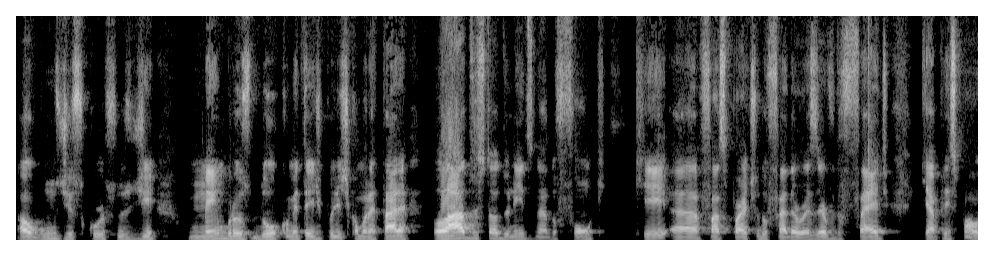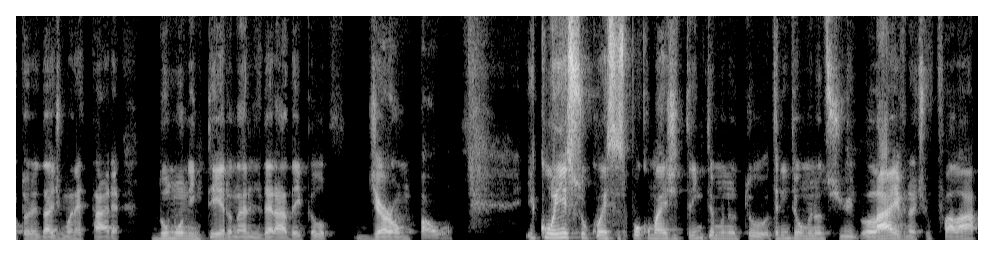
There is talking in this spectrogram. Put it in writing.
alguns discursos de membros do Comitê de Política Monetária lá dos Estados Unidos, né, do FONC, que uh, faz parte do Federal Reserve, do Fed, que é a principal autoridade monetária do mundo inteiro, né, liderada aí pelo Jerome Powell. E com isso, com esses pouco mais de 30 minutos, 31 minutos de live, né, eu tive que falar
